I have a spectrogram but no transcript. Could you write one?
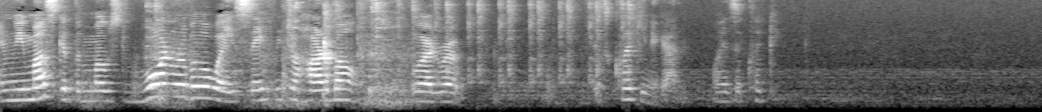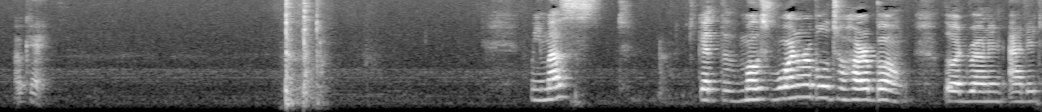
And we must get the most vulnerable away safely to Harbone, Lord wrote. It's clicking again. Why is it clicking? Okay. We must get the most vulnerable to Harbone, Lord Ronan added,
